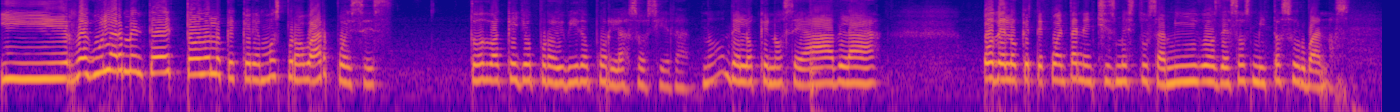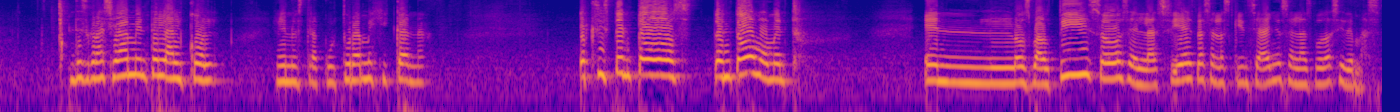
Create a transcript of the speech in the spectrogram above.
Y regularmente todo lo que queremos probar pues es todo aquello prohibido por la sociedad, ¿no? De lo que no se habla o de lo que te cuentan en chismes tus amigos, de esos mitos urbanos. Desgraciadamente el alcohol en nuestra cultura mexicana existe en todos, en todo momento. En los bautizos, en las fiestas, en los 15 años, en las bodas y demás.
